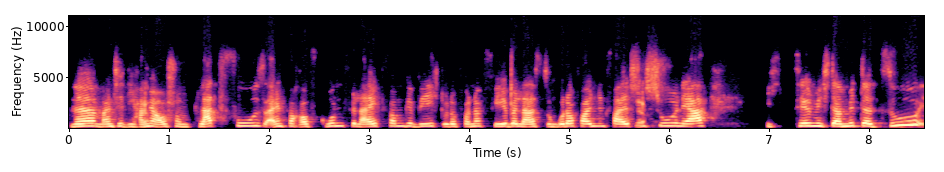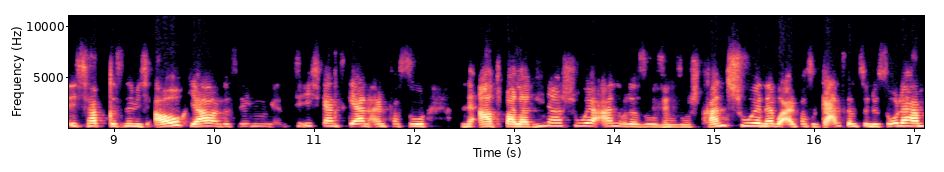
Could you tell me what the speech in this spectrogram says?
ne, manche, die haben ja auch schon Plattfuß, einfach aufgrund vielleicht vom Gewicht oder von der Fehlbelastung oder von den falschen ja. Schuhen, ja. Ich zähle mich da mit dazu. Ich habe das nämlich auch, ja, und deswegen ziehe ich ganz gern einfach so eine Art Ballerina-Schuhe an oder so, mhm. so, so Strandschuhe, ne, wo einfach so ganz, ganz dünne Sohle haben.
